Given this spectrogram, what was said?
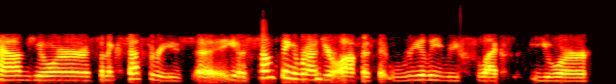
have your some accessories, uh, you know, something around your office that really reflects your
